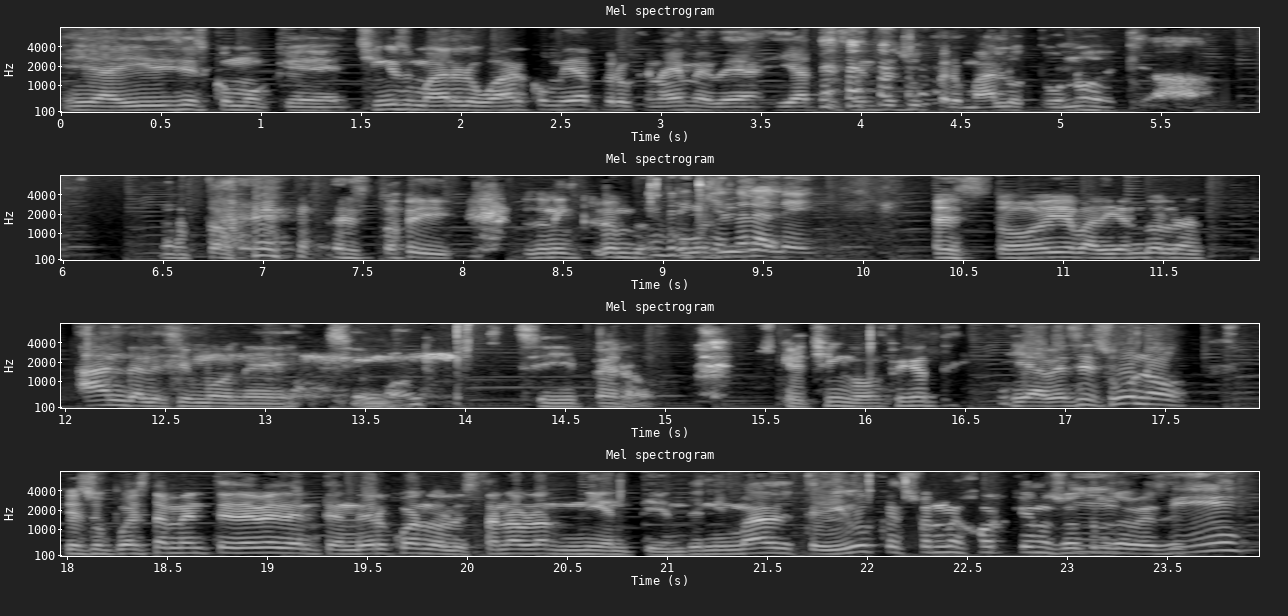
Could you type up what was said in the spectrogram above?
Y ahí dices como que chingue su madre, le voy a dar comida, pero que nadie me vea. Y ya te sientes súper malo tú, ¿no? De que, ah, estoy, estoy la ley. Estoy evadiendo las. Ándale, Simone, Simón. Sí, pero pues, qué chingón, fíjate. Y a veces uno que supuestamente debe de entender cuando le están hablando, ni entiende ni madre. Te digo que son mejor que nosotros a veces. Sí.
